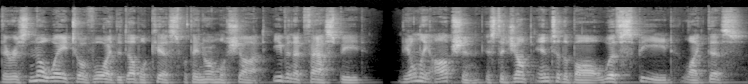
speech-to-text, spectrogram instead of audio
there is no way to avoid the double kiss with a normal shot, even at fast speed. The only option is to jump into the ball with speed like this.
